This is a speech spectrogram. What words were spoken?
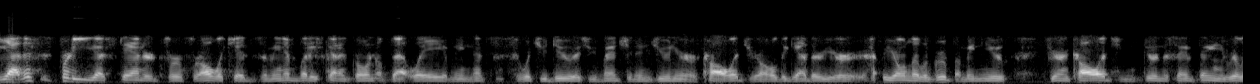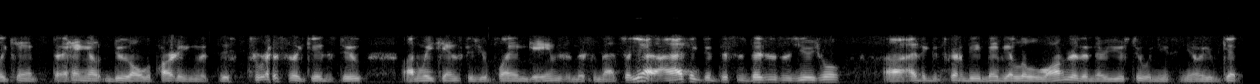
Yeah, this is pretty uh, standard for for all the kids. I mean, everybody's kind of grown up that way. I mean, that's what you do, as you mentioned, in junior or college. You're all together. You're your own little group. I mean, you if you're in college and doing the same thing, you really can't uh, hang out and do all the partying that the, the rest of the kids do on weekends because you're playing games and this and that. So yeah, I think that this is business as usual. Uh, I think it's going to be maybe a little longer than they're used to when you you know you get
